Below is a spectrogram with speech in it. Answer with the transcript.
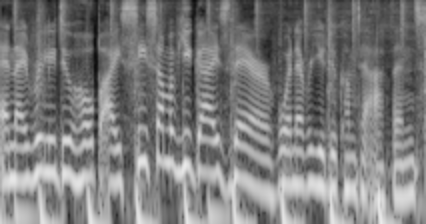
And I really do hope I see some of you guys there whenever you do come to Athens.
